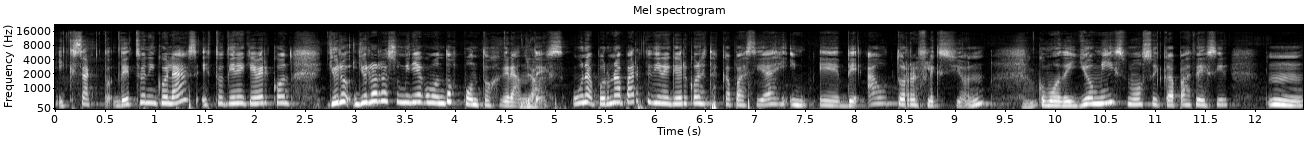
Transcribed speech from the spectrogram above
Exacto. De hecho, Nicolás, esto tiene que ver con, yo lo, yo lo resumiría como en dos puntos grandes. Una, por una parte tiene que ver con estas capacidades eh, de autorreflexión, como de yo mismo soy capaz de decir, Mm,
